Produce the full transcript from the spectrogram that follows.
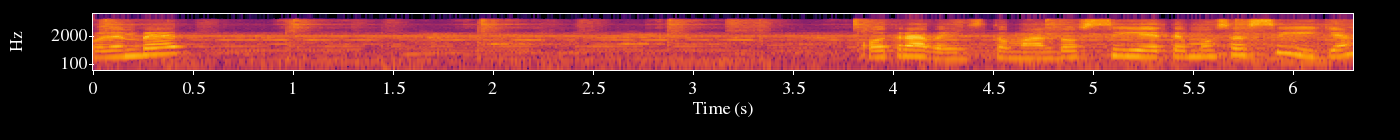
¿Pueden ver? Otra vez tomando 7 mozasillas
